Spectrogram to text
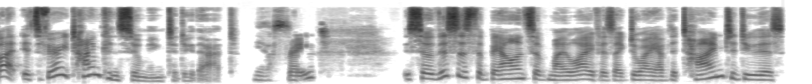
But it's very time consuming to do that. Yes. Right so this is the balance of my life is like, do I have the time to do this?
